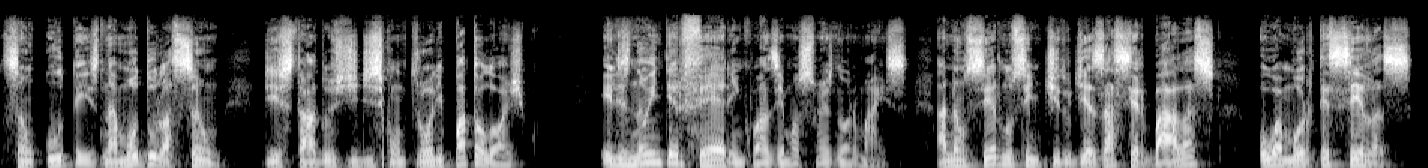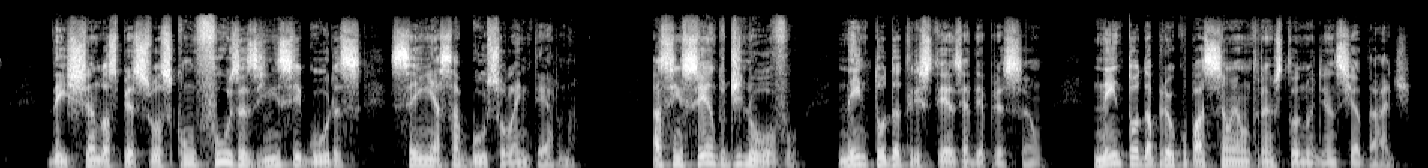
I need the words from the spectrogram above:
são úteis na modulação de estados de descontrole patológico. Eles não interferem com as emoções normais, a não ser no sentido de exacerbá-las ou amortecê-las, deixando as pessoas confusas e inseguras sem essa bússola interna. Assim sendo, de novo, nem toda tristeza é depressão, nem toda preocupação é um transtorno de ansiedade,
